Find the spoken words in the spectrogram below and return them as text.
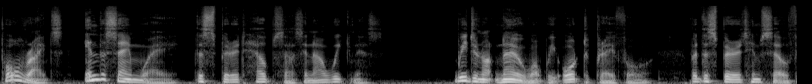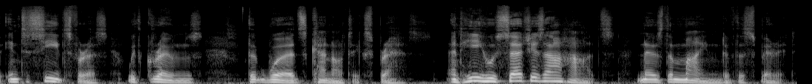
Paul writes, In the same way, the Spirit helps us in our weakness. We do not know what we ought to pray for, but the Spirit Himself intercedes for us with groans that words cannot express. And He who searches our hearts knows the mind of the Spirit,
